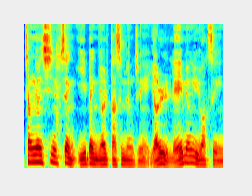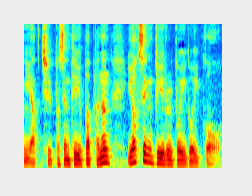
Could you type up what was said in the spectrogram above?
작년 신입생 215명 중에 14명이 유학생이니 약 7%에 육박하는 유학생 비율을 보이고 있고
